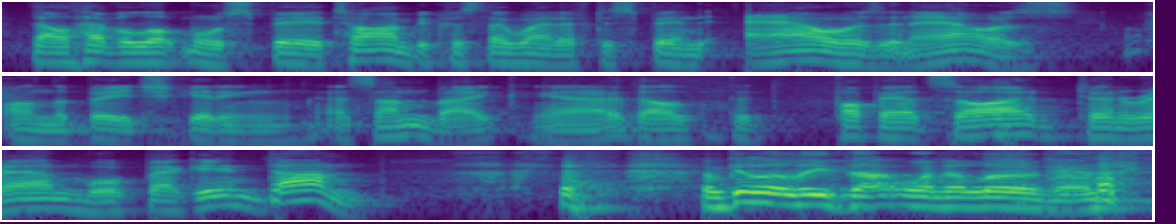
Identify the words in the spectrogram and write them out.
they'll have a lot more spare time because they won't have to spend hours and hours on the beach getting a sunbake. You know, they'll, they'll pop outside, turn around, walk back in, done. I'm going to leave that one alone.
